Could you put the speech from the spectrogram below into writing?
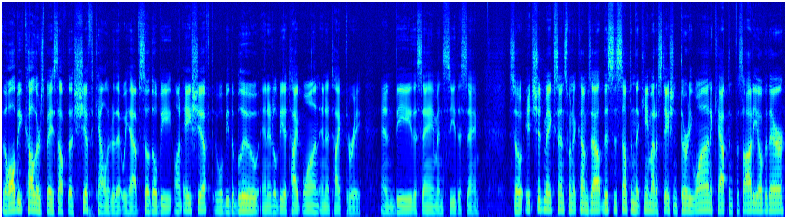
they'll all be colors based off the shift calendar that we have so they'll be on a shift it will be the blue and it'll be a type 1 and a type 3 and b the same and c the same so it should make sense when it comes out. This is something that came out of Station 31. A Captain Fasadi over there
